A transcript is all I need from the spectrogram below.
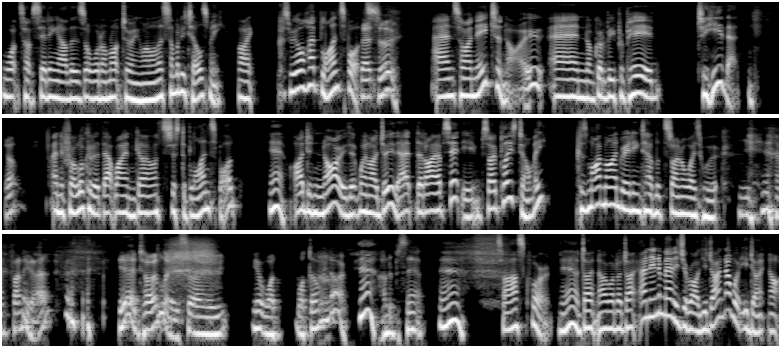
what's upsetting others or what I'm not doing well unless somebody tells me? Like, because we all have blind spots. That too. And so I need to know, and I've got to be prepared to hear that. Yep. And if I look at it that way and go, oh, it's just a blind spot. Yeah, I didn't know that when I do that, that I upset you. So please tell me, because my mind reading tablets don't always work. Yeah, funny that. yeah, totally. So yeah, what what don't we know? Yeah. hundred percent. Yeah. So ask for it. Yeah, I don't know what I don't. And in a manager role, you don't know what you don't know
